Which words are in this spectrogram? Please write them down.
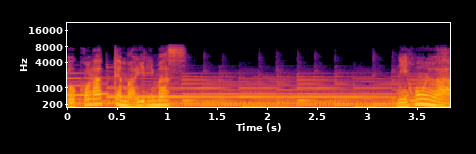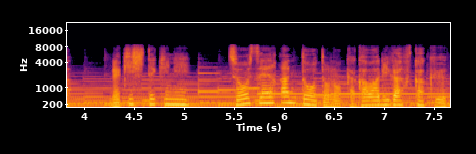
行ってまいります。日本は歴史的に朝鮮半島との関わりが深く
